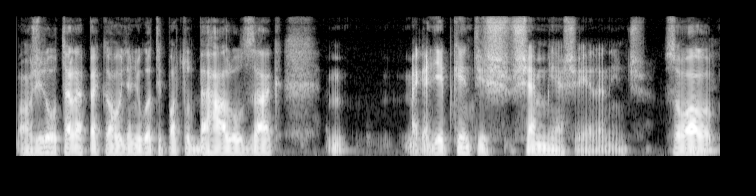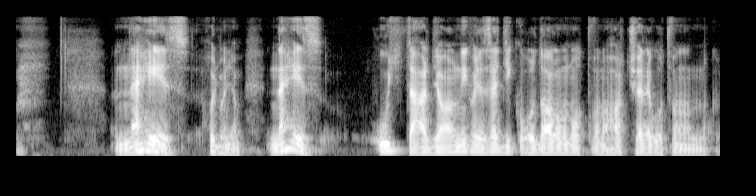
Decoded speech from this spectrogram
a zsidó telepek, ahogy a nyugati partot behálózzák, meg egyébként is semmi esélyre nincs. Szóval nehéz, hogy mondjam, nehéz úgy tárgyalni, hogy az egyik oldalon ott van a hadsereg, ott vannak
